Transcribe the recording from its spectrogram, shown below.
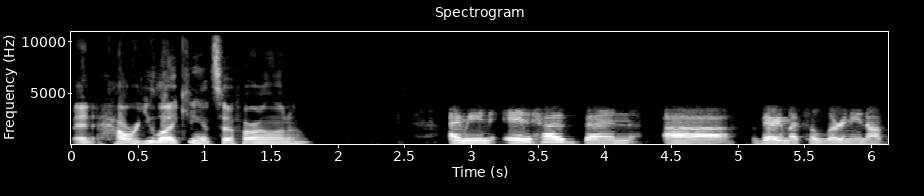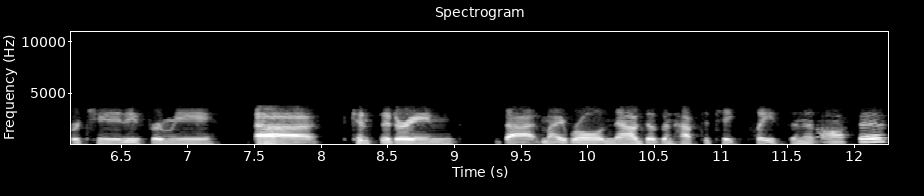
And how are you liking it so far, Alana? I mean, it has been uh, very much a learning opportunity for me, uh, considering that my role now doesn't have to take place in an office.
